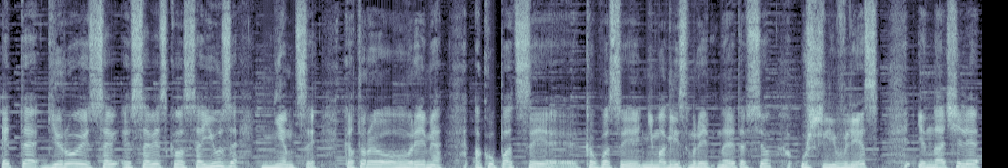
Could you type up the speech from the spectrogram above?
Это герои Советского Союза, немцы, которые во время оккупации, оккупации не могли смотреть на это все, ушли в лес и начали,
